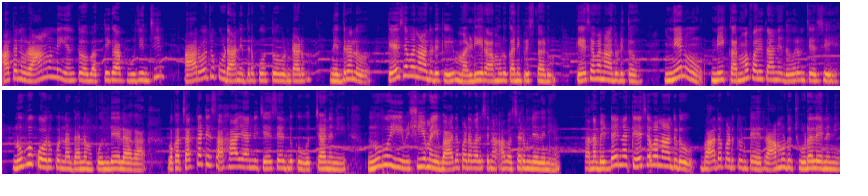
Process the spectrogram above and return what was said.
అతను రాముణ్ణి ఎంతో భక్తిగా పూజించి ఆ రోజు కూడా నిద్రపోతూ ఉంటాడు. నిద్రలో కేశవనాథుడికి మళ్ళీ రాముడు కనిపిస్తాడు. కేశవనాథుడితో నేను నీ కర్మ ఫలితాన్ని దూరం చేసి నువ్వు కోరుకున్న ధనం పొందేలాగా ఒక చక్కటి సహాయాన్ని చేసేందుకు వచ్చానని నువ్వు ఈ విషయమై బాధపడవలసిన అవసరం లేదని. తన బిడ్డైన కేశవనాథుడు బాధపడుతుంటే రాముడు చూడలేనని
